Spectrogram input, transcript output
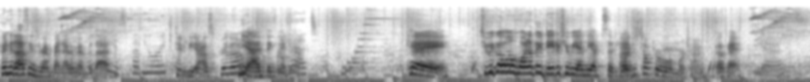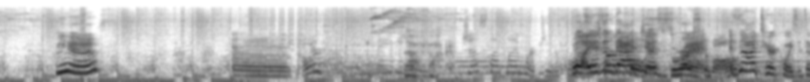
Her last name's Rembrandt. I remember that. Today is February Did we ask her though? Yeah, I think we did. Okay. Should we go on one other date or should we end the episode here? Uh, just talk to her one more time. Okay. Yes. Yes. Uh, color? Baby Oh fuck. Just like my work uniform. Well, isn't that just grand? first of all. It's not turquoise. It's a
